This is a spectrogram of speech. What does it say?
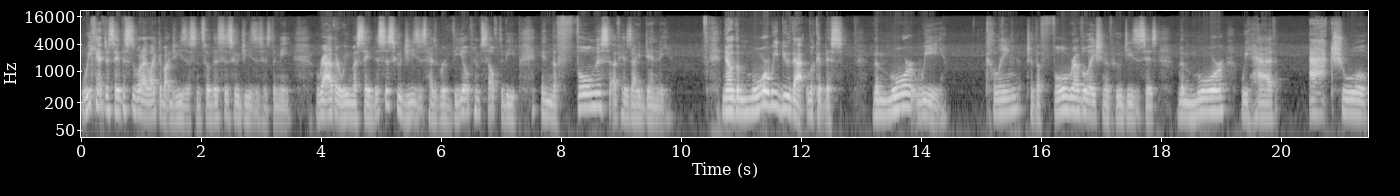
We can't just say, This is what I like about Jesus, and so this is who Jesus is to me. Rather, we must say, This is who Jesus has revealed himself to be in the fullness of his identity. Now, the more we do that, look at this, the more we cling to the full revelation of who Jesus is, the more we have actual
